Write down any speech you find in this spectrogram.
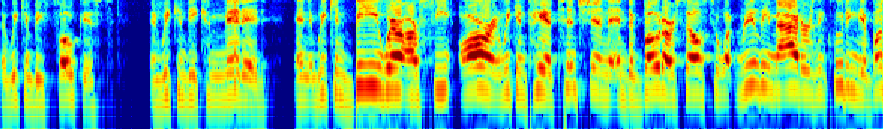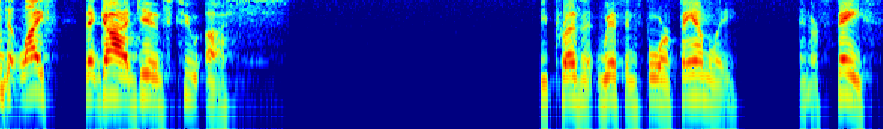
that we can be focused and we can be committed and we can be where our feet are and we can pay attention and devote ourselves to what really matters, including the abundant life that God gives to us. Be present with and for family and our faith,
